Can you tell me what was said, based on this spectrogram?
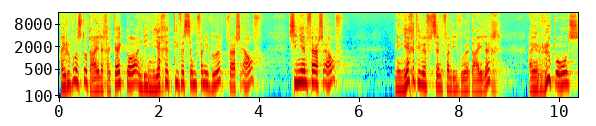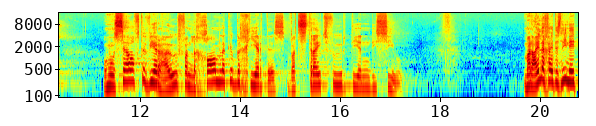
Hy roep ons tot heiligheid. Kyk daar in die negatiewe sin van die woord, vers 11. sien jy in vers 11? In die negatiewe sin van die woord heilig, hy roep ons om onsself te weerhou van liggaamlike begeertes wat stryd voer teen die siel. Maar heiligheid is nie net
